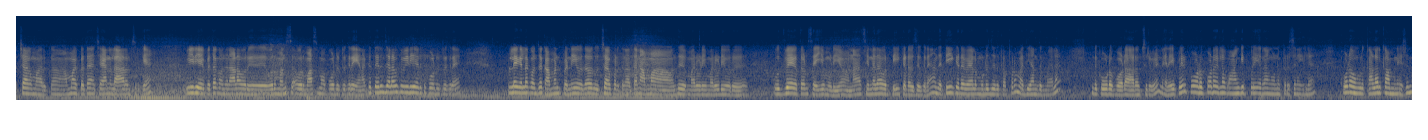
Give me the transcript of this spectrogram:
உற்சாகமாக இருக்கும். அம்மா இப்போ தான் சேனல் ஆரம்பிச்சிருக்கேன். வீடியோ இப்போ தான் கொஞ்ச நாளாக ஒரு ஒரு மனுஷன் ஒரு மாதமாக போட்டுட்ருக்குறேன். எனக்கு தெரிஞ்ச அளவுக்கு வீடியோ எடுத்து போட்டுட்ருக்குறேன். பிள்ளைகள்லாம் கொஞ்சம் கமெண்ட் பண்ணி ஏதாவது உற்சாகப்படுத்தினா தானே அம்மா வந்து மறுபடியும் மறுபடியும் ஒரு உத்வேகத்தோடு செய்ய முடியும். நான் சின்னதாக ஒரு டீ கடை வச்சுருக்கிறேன். அந்த டீ கடை வேலை முடிஞ்சதுக்கப்புறம் மத்தியானத்துக்கு மேலே இந்த கூடை போட ஆரம்பிச்சிருவேன். நிறைய பேர் போட போட எல்லாம் வாங்கிட்டு போயிடுறாங்க ஒன்றும் பிரச்சனை இல்லை. கூட உங்களுக்கு கலர் காம்பினேஷன்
